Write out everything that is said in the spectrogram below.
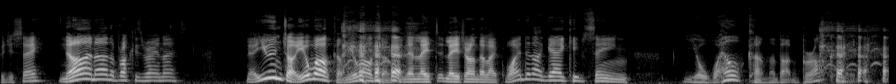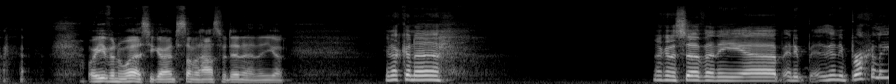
would you say? No, no, the broccoli's very nice. No, you enjoy. You're welcome. You're welcome. and then later later on, they're like, why did that guy keep saying you're welcome about broccoli? or even worse, you go into someone's house for dinner and then you go, you're not gonna. Not going to serve any uh, any any broccoli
